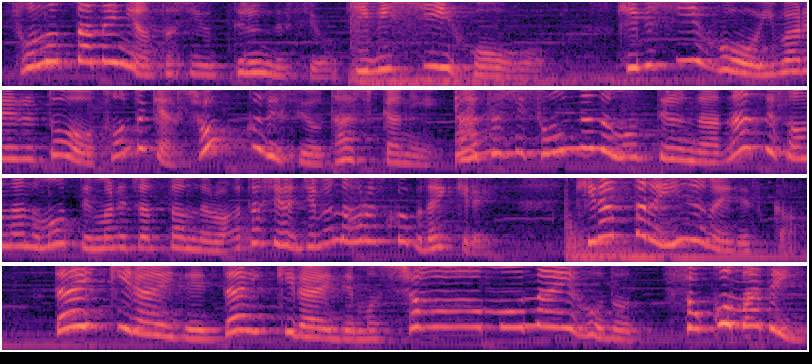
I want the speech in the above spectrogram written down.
そのために私言ってるんですよ。厳しい方を。厳しい方を言われるとその時はショックですよ確かに。私そんなの持ってるんだ。なんでそんなの持って生まれちゃったんだろう。私は自分のホロスコープ大嫌い。嫌ったらいいじゃないですか。大嫌いで大嫌いでもしょうもないほどそこまでいっ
